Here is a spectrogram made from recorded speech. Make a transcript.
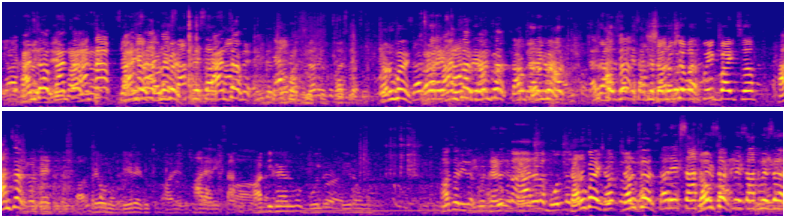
खान साहब खान साहब। खान साहब खान साहब शाहरुख भाई। खान साहब खान साहब। शाहरुख भाई से one quick bite sir. Khan साहब। अरे वो दे रहे देखो आ रहे देखो हाथ दिखाया देखो बोल रहे दे रहा हूँ हाँ सर इधर। शाहरुख भाई शाहरुख सर। सर एक साथ राहुल सर। साथ में साथ में सर।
